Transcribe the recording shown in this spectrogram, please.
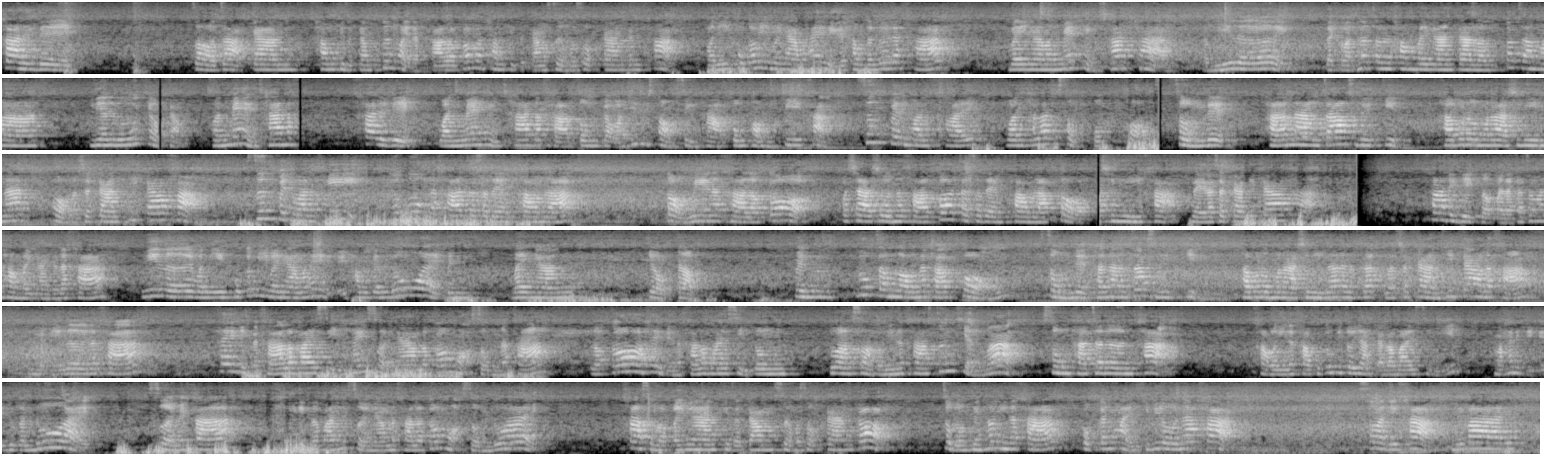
ค่ะเด็กๆต่อจากการทำกิจกรรมเคลื่อนไหวนะคะ เราก็มาทำกิจกรรมเสริมประสบการณ์กันค่ะ วันนี้ครูก็มีใบงานมาให้เด็กได้ทำกันด้วยนะคะ ใบงานวันแม่แห่งชาติค่ะแบบนี้เลย แต่ก่อนที่เราจะมาทำใบงานกันเราก็จะมาเรียนรู้เกี่ยวกับวันแม่แห่งชาตินะคะค่ะเด็กๆวันแม่แห่งชาตินะคะ ตรงกับวันที่ 12 สิงหาคมของทุกปีค่ะ ซึ่งเป็นวันคล้ายวันพระราชสมภพของสมเด็จพระนางเจ้าสิริกิติ์ พระบรมราชินีนาถของรัชกาลที่ 9 ค่ะ ซึ่งเป็นวันที่ลูกๆนะคะจะแสดงความรักต่อแม่นะคะ แล้วก็ประชาชนนะคะก็จะแสดงความรักต่อราชินีค่ะ ในรัชกาลที่ 9 ค่ะค่ะเด็กๆต่อไปแล้วก็จะมาทำรายงานกันนะคะ นี่เลยวันนี้ครูก็มีใบงานมาให้เด็กๆทำกันด้วย เป็นใบงานเกี่ยวกับเป็นรูปจำลองนะคะของ สมเด็จพระนางเจ้าสิริกิติ์พระบรมราชินีนาถรัชกาลที่ 9 นะคะเป็นแบบนี้เลยนะคะ ให้เด็กนะคะระบายสีให้สวยงามแล้วก็เหมาะสมนะคะ แล้วก็ให้เด็กนะคะ ระบายสีตรงตัวอักษรตรงนี้นะคะ ซึ่งเขียนว่าทรงพระเจริญค่ะค่ะวันนี้นะคะครูก็มีตัวอย่างการระบายสีมาให้เด็กๆได้ดูกันด้วย สวยไหมคะให้เด็กระบายให้สวยงามนะคะ แล้วก็เหมาะสมด้วย ค่ะสำหรับใบงานกิจกรรมเสริมประสบการณ์ก็ จบลงเพียงเท่านี้นะคะ พบกันใหม่คลิปวิดีโอหน้าค่ะ สวัสดีค่ะ บ๊ายบาย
